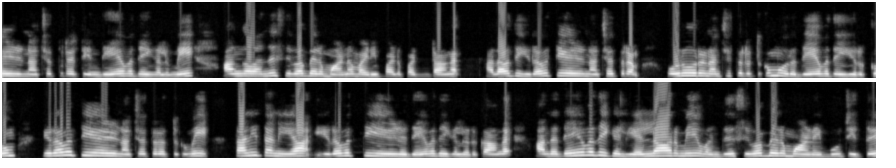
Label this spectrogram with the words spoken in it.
ஏழு நட்சத்திரத்தின் தேவதைகளுமே அங்க வந்து சிவபெருமான வழிபாடு பண்ணிட்டாங்க அதாவது இருபத்தி ஏழு நட்சத்திரம். ஒரு ஒரு நட்சத்திரத்துக்கும் ஒரு தேவதை இருக்கும். இருபத்தி ஏழு நட்சத்திரத்துக்குமே தனித்தனியா இருபத்தி ஏழு தேவதைகள் இருக்காங்க. அந்த தேவதைகள் எல்லாருமே வந்து சிவபெருமானை பூஜித்து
